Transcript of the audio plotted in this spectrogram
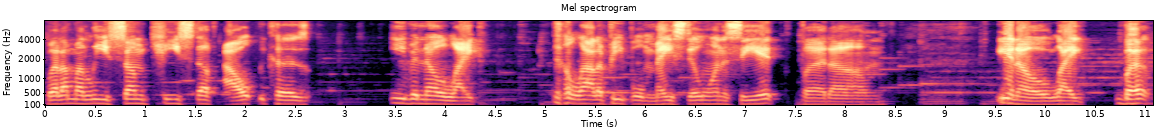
But I'm going to leave some key stuff out because even though, like, a lot of people may still want to see it, but um, you know, like, but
